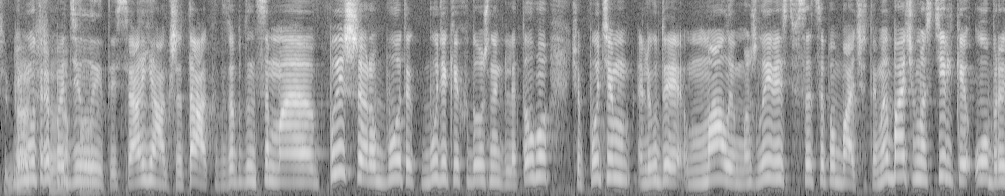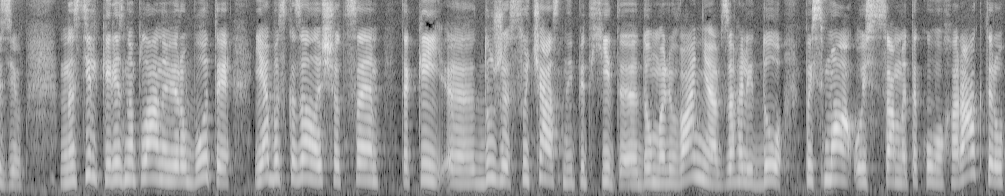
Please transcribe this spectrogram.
себя. Йому всё треба на ділитися. А як же так? Тобто це має- пише роботи будь-який художник для того, щоб потім люди мали можливість все це побачити. Ми бачимо стільки образів, настільки різнопланові роботи. Я би сказала, що це такий е, дуже сучасний підхід е, до малювання, взагалі до письма, ось саме такого характеру.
